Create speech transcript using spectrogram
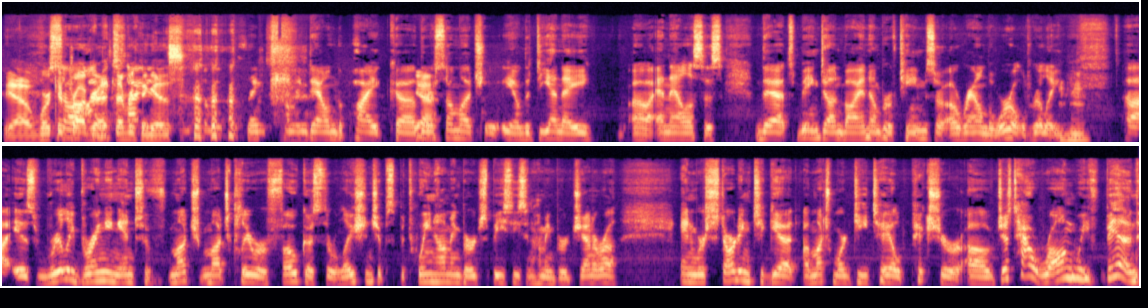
Yeah, work in so progress. Everything is. for some of the things coming down the pike. Uh, Yeah. There's so much, you know, the DNA uh, analysis that's being done by a number of teams around the world. Really, Mhm. Uh, is really bringing into much much clearer focus the relationships between hummingbird species and hummingbird genera. And we're starting to get a much more detailed picture of just how wrong we've been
